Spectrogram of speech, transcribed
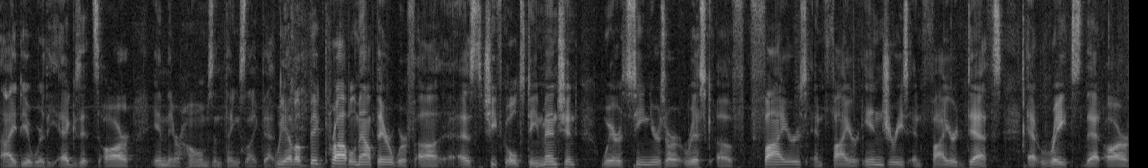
idea where the exits are in their homes and things like that. We have a big problem out there where, uh, as Chief Goldstein mentioned, where seniors are at risk of fires and fire injuries and fire deaths at rates that are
